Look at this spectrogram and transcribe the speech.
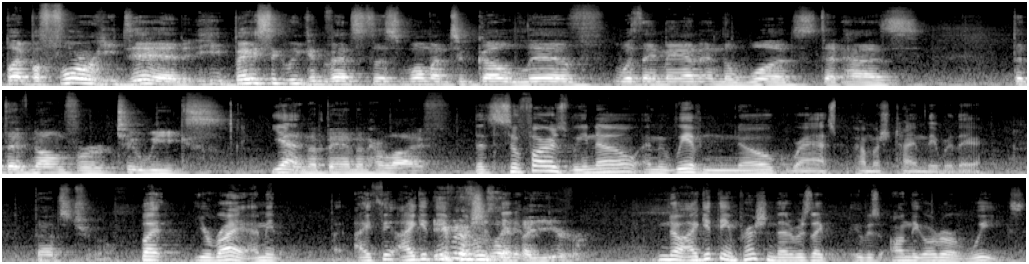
but before he did, he basically convinced this woman to go live with a man in the woods that has that they've known for two weeks yeah, and abandon her life. that's so far as we know. I mean, we have no grasp of how much time they were there. That's true. But you're right. I mean, I think I get the Even if it impression was like that a it, year. no, I get the impression that it was like it was on the order of weeks.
